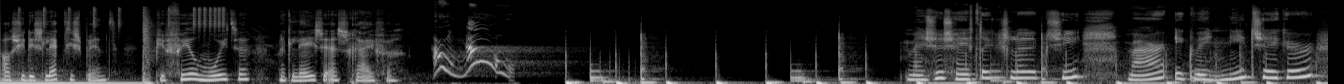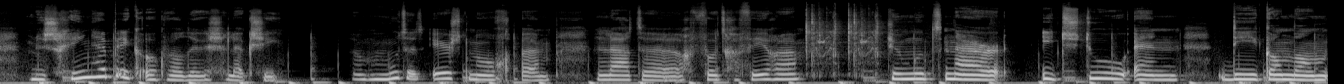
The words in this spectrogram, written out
Als je dyslectisch bent, heb je veel moeite met lezen en schrijven. Mijn zus heeft dyslexie, maar ik weet niet zeker. Misschien heb ik ook wel dyslexie. We moeten het eerst nog ehm, laten fotograferen. Je moet naar iets toe en die kan dan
